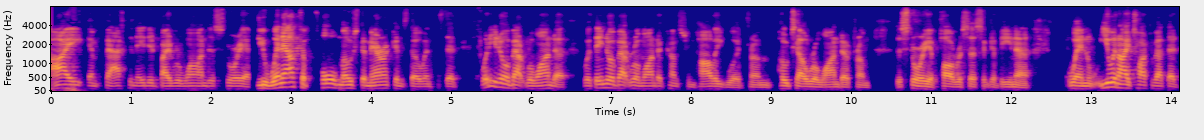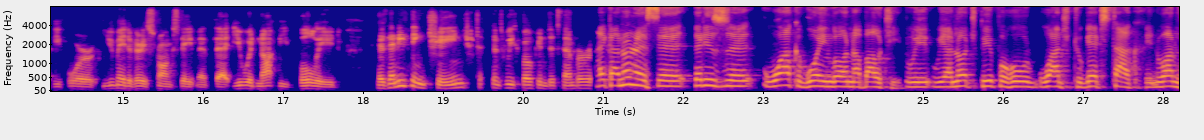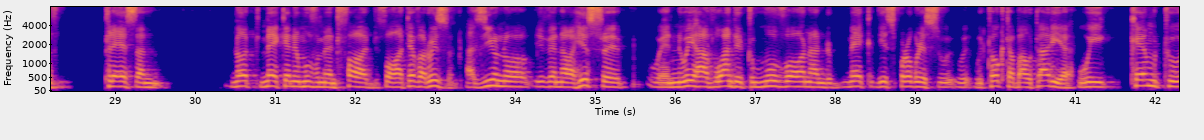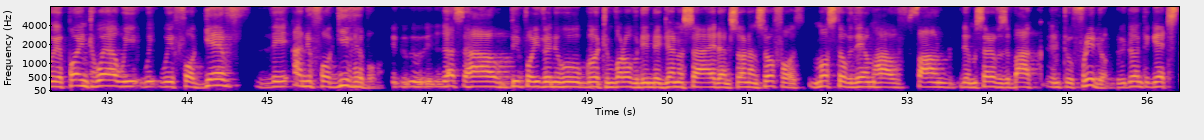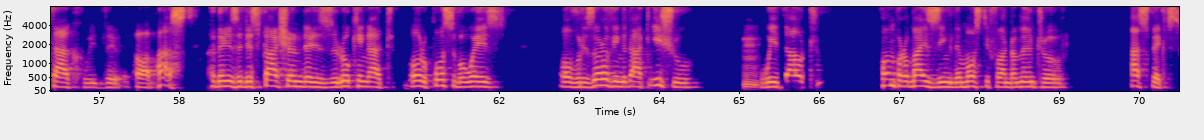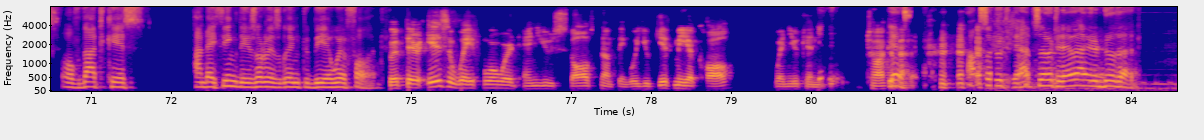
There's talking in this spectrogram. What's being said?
I am fascinated by Rwanda's story. You went out to poll most Americans, though, and said, What do you know about Rwanda? What they know about Rwanda comes from Hollywood, from Hotel Rwanda, from the story of Paul Rusesabagina. When you and I talked about that before, you made a very strong statement that you would not be bullied has anything changed since we spoke in December? I can only say there is uh, work going on about it. We, we are not people who want to get stuck in one place and not make any movement forward for whatever reason. As you know, even our history, when we have wanted to move on and make this progress we, we talked about earlier, we came to a point where we, we, we forgave the unforgivable. That's how people, even who got involved in the genocide and so on and so forth, most of them have found themselves back into freedom. We don't get stuck with the, our past. There is a discussion that is looking at all possible ways of resolving that issue mm. without compromising the most fundamental aspects of that case. And I think there's always going to be a way forward. If there is a way forward and you solve something, will you give me a call when you can talk yes. about it? absolutely, absolutely. I will do that.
